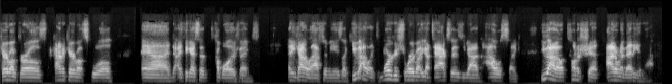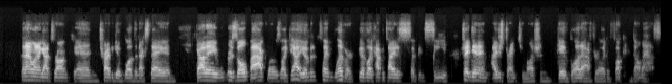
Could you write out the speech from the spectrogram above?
care about girls, I kind of care about school, and I think I said a couple other things. And he kind of laughed at me. He's like, "You got like the mortgage to worry about. You got taxes. You got a house. Like, you got a ton of shit. I don't have any of that." Then I went and got drunk and tried to give blood the next day, and got a result back where it was like, yeah, you have an inflamed liver. You have like hepatitis, I think C, which I didn't. I just drank too much and gave blood after like a fucking dumbass.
